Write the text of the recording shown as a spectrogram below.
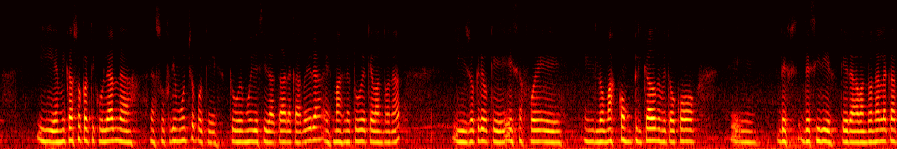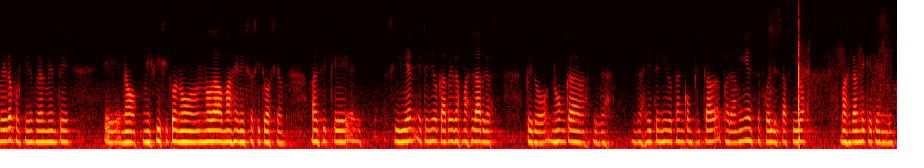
y en mi caso particular la, sufrí mucho porque estuve muy deshidratada la carrera, es más, la tuve que abandonar. Y yo creo que esa fue eh, lo más complicado que me tocó eh, decidir, que era abandonar la carrera porque realmente eh, no, mi físico no, no, daba más en esa situación. Así que eh, si bien he tenido carreras más largas, pero nunca las, he tenido tan complicadas, para mí ese fue el desafío más grande que he tenido.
